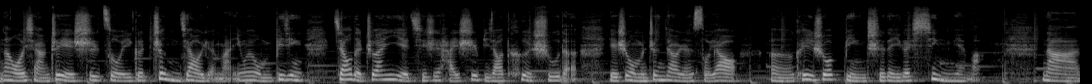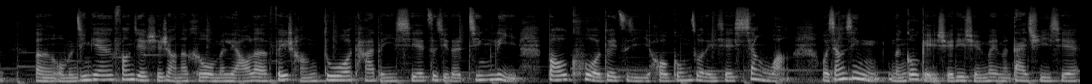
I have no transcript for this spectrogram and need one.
那我想这也是作为一个政教人嘛，因为我们毕竟教的专业其实还是比较特殊的，也是我们政教人所要嗯、可以说秉持的一个信念嘛。那嗯，我们今天方杰学长呢和我们聊了非常多他的一些自己的经历，包括对自己以后工作的一些向往。我相信能够给学弟学妹们带去一些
